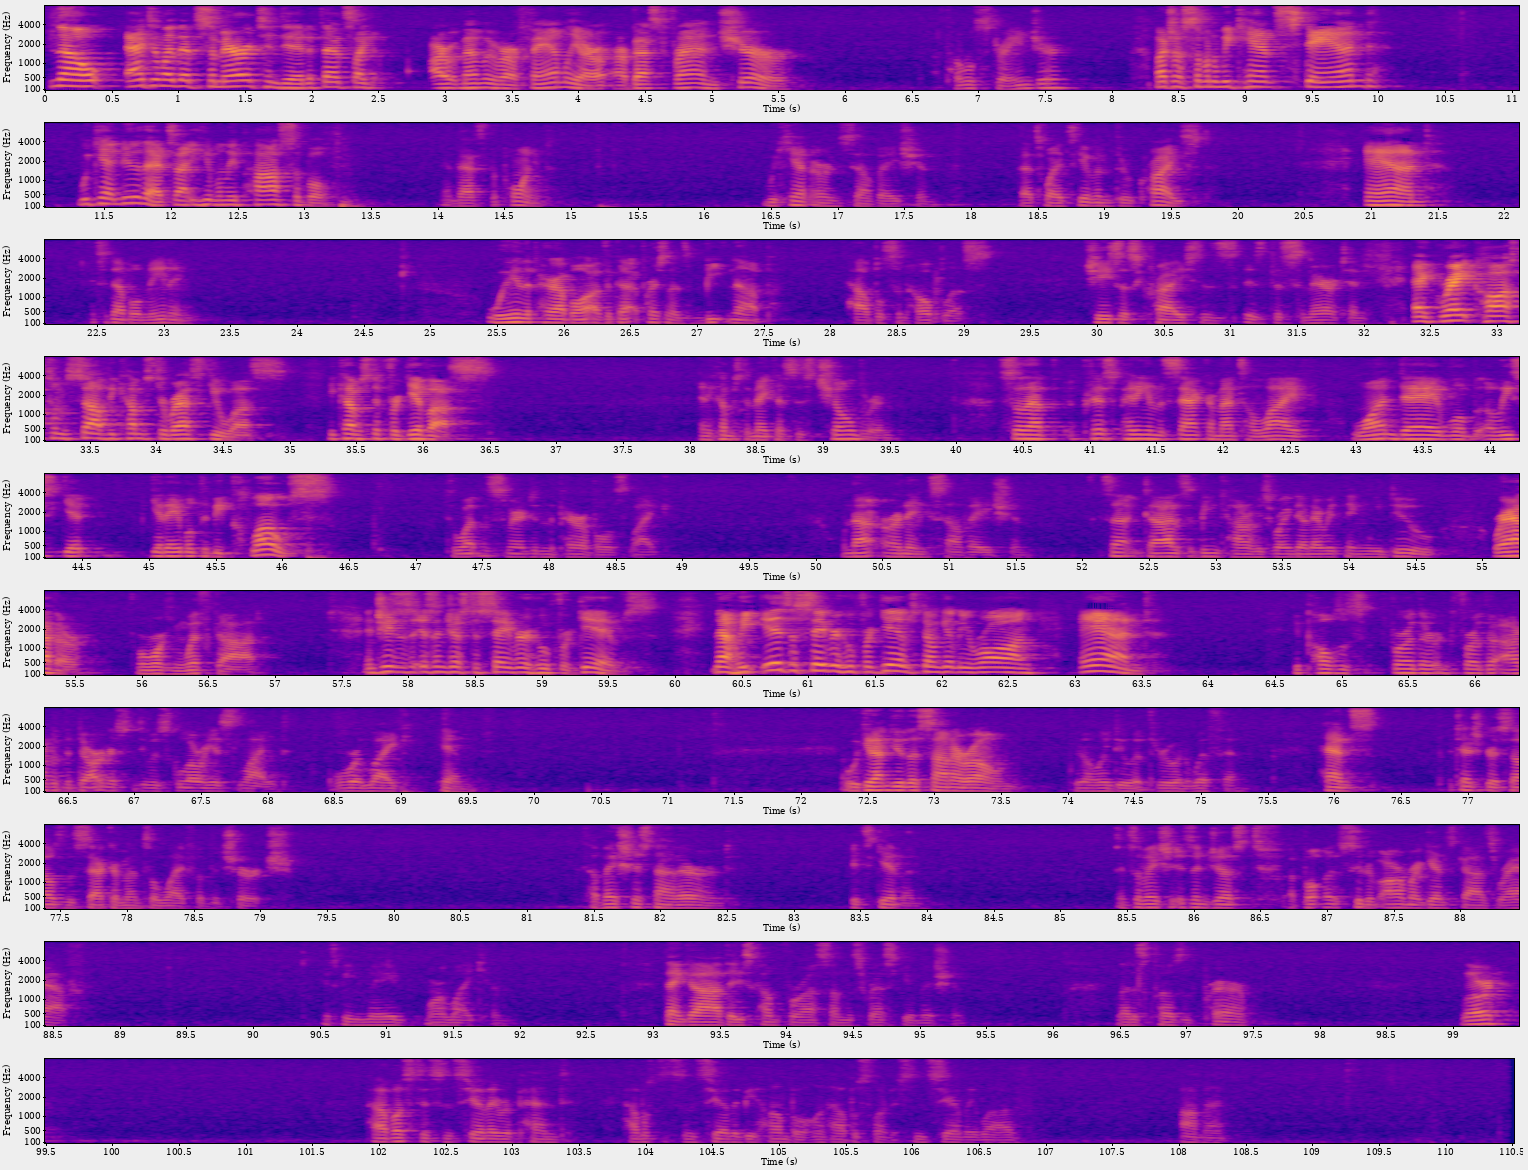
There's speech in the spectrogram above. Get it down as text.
Now, acting like that Samaritan did, if that's like our member of our family, our, our best friend, sure. A total stranger? Much like someone we can't stand? We can't do that. It's not humanly possible. And that's the point. We can't earn salvation. That's why it's given through Christ. And it's a double meaning. We in the parable are the person that's beaten up, helpless, and hopeless. Jesus Christ is, is the Samaritan. At great cost to himself, he comes to rescue us. He comes to forgive us. And he comes to make us his children. So that participating in the sacramental life, one day we'll at least get, get able to be close to what the Samaritan in the parable is like. We're not earning salvation. It's not God as a bean counter who's writing down everything we do. Rather, we're working with God. And Jesus isn't just a Savior who forgives. Now, He is a Savior who forgives, don't get me wrong, and He pulls us further and further out of the darkness into His glorious light. We're like Him. We cannot do this on our own. We only do it through and with Him. Hence, attaching ourselves to the sacramental life of the church. Salvation is not earned, it's given. And salvation isn't just a, a suit of armor against God's wrath, it's being made more like Him. Thank God that He's come for us on this rescue mission. Let us close with prayer. Lord, help us to sincerely repent, help us to sincerely be humble, and help us, Lord, to sincerely love. Amen.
